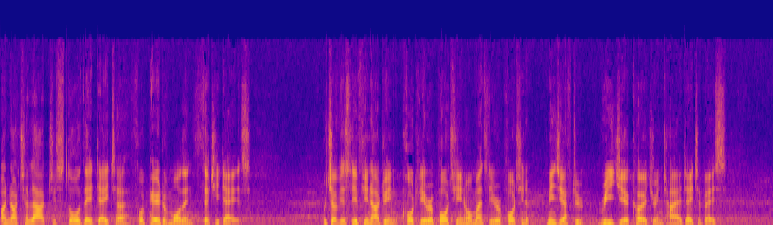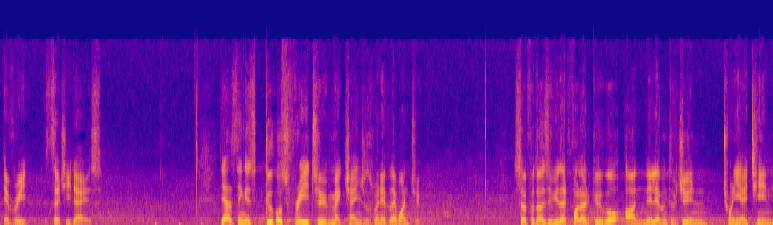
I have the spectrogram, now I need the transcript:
are not allowed to store their data for a period of more than 30 days. Which obviously, if you're now doing quarterly reporting or monthly reporting, it means you have to re-geocode your entire database every 30 days. The other thing is Google's free to make changes whenever they want to. So for those of you that followed Google, on the 11th of June 2018,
